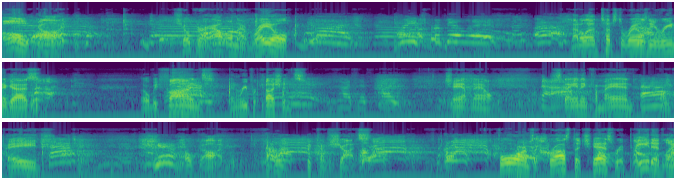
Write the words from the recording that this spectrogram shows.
oh god. Choking her out on that rail. Reach for Billy. Not allowed to touch the rails in the arena, guys. There will be fines and repercussions. You got this fight. The champ now. Staying in command on Paige. Oh God. Oh, big time shots. Forearms across the chest repeatedly.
